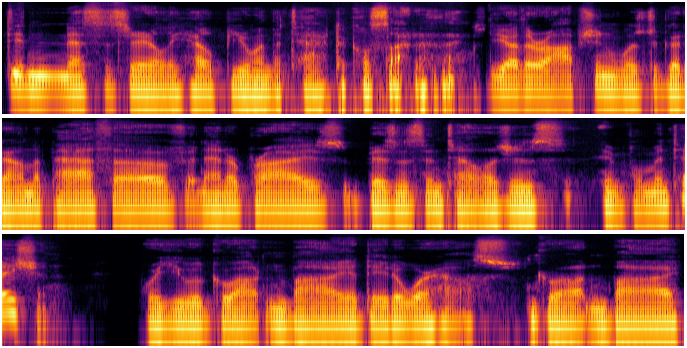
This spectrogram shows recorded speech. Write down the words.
didn't necessarily help you on the tactical side of things. The other option was to go down the path of an enterprise business intelligence implementation, where you would go out and buy a data warehouse, go out and buy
